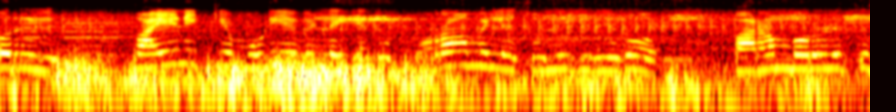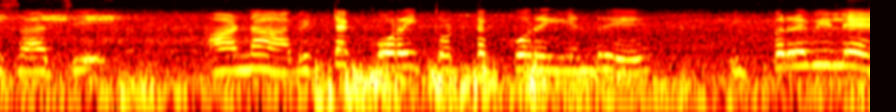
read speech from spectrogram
ஒரு பயணிக்க முடியவில்லை என்று பொறாமையில் சொல்லுகிறீரோ பரம்பொருளுக்கு சாட்சி. ஆனால் விட்டக்குறை தொட்டக்குறை என்று இப்பிறவிலே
